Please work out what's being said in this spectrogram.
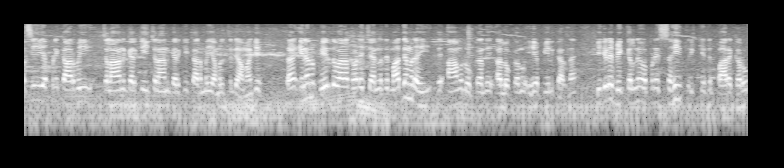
ਅਸੀਂ ਆਪਣੀ ਕਾਰਵਾਈ ਚਲਾਨ ਕਰਕੇ ਚਲਾਨ ਕਰਕੇ ਕਾਰਵਾਈ ਅਮਲ 'ਚ ਲਿਆਵਾਂਗੇ। ਤਾਂ ਇਹਨਾਂ ਨੂੰ ਫਿਰ ਦੁਬਾਰਾ ਤੁਹਾਡੇ ਚੈਨਲ ਦੇ ਮਾਧਿਅਮ ਰਾਹੀਂ ਤੇ ਆਮ ਲੋਕਾਂ ਦੇ ਲੋਕਾਂ ਨੂੰ ਇਹ ਅਪੀਲ ਕਰਦਾ ਕਿ ਜਿਹੜੇ ਵਹੀਕਲ ਨੇ ਉਹ ਆਪਣੇ ਸਹੀ ਤਰੀਕੇ ਤੇ ਪਾਰਕ ਕਰੋ।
